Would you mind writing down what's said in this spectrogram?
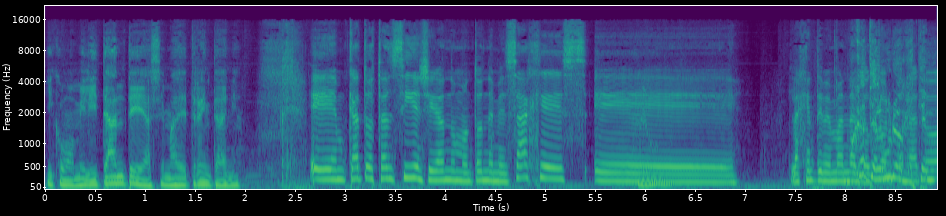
y como militante hace más de 30 años. Eh, Cato, están, siguen llegando un montón de mensajes. Eh, la gente me manda Buscate alguno que esté, no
